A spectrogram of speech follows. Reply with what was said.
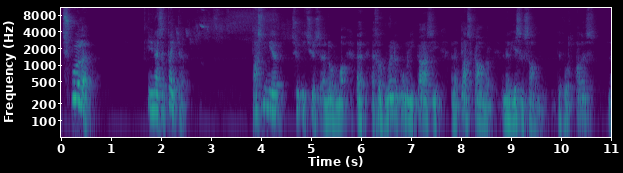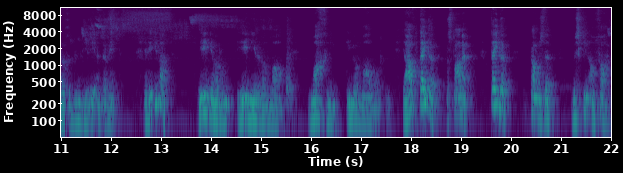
Skole, universiteite. Was nie meer so iets soos 'n normaal 'n 'n gewone kommunikasie in 'n klaskamer in 'n lesingsaal nie. Dit word alles nou gedoen deur die internet. En weet jy wat? Hierdie nuwe hierdie nuwe normaal mag nie die normaal word nie. Ja, tydelik, verstaan ek. Tydelik kan ons dit miskien aanvaar,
